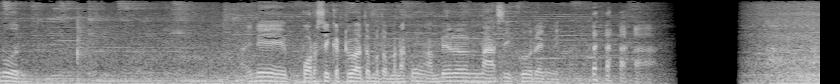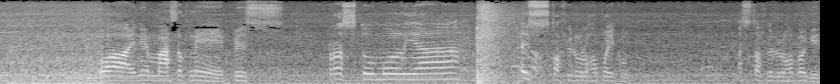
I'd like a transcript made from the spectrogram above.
nuwun. Nah, ini porsi kedua teman-teman. Aku ngambil nasi goreng nih. Wah, ini masuk nih bis Restu Mulia. Astagfirullah apa itu? Astagfirullah apa iki?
